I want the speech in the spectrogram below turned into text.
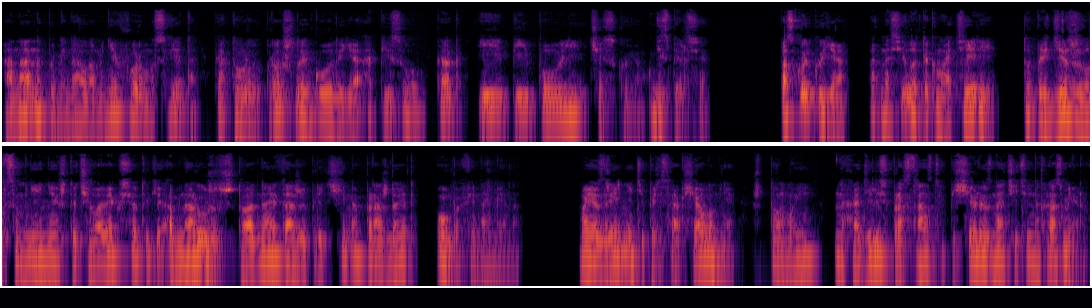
Она напоминала мне форму света, которую прошлые годы я описывал как эпиполическую дисперсию. Поскольку я относил это к материи, то придерживался мнения, что человек все-таки обнаружит, что одна и та же причина порождает оба феномена. Мое зрение теперь сообщало мне, что мы находились в пространстве пещеры значительных размеров.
